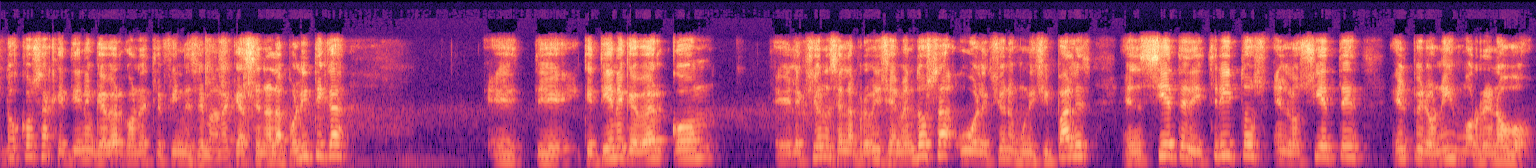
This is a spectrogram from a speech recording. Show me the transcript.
dos cosas que tienen que ver con este fin de semana, que hacen a la política, este, que tiene que ver con elecciones en la provincia de Mendoza, hubo elecciones municipales en siete distritos, en los siete el peronismo renovó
